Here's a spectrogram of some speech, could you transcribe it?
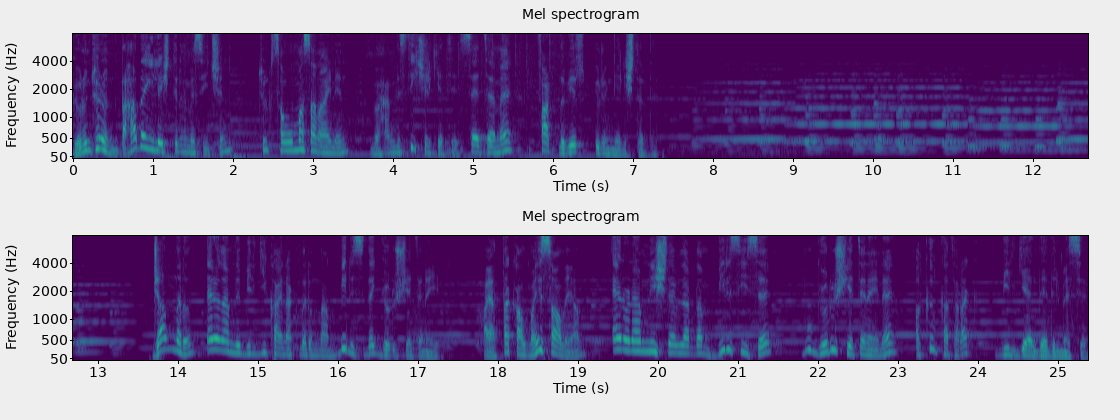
Görüntünün daha da iyileştirilmesi için Türk Savunma Sanayi'nin mühendislik şirketi STM farklı bir ürün geliştirdi. Canlıların en önemli bilgi kaynaklarından birisi de görüş yeteneği. Hayatta kalmayı sağlayan en önemli işlevlerden birisi ise bu görüş yeteneğine akıl katarak bilgi elde edilmesi.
